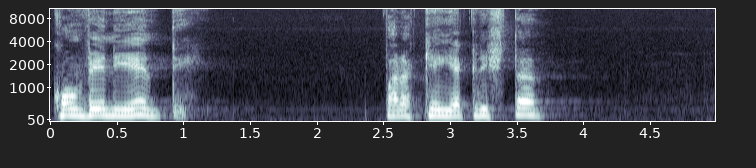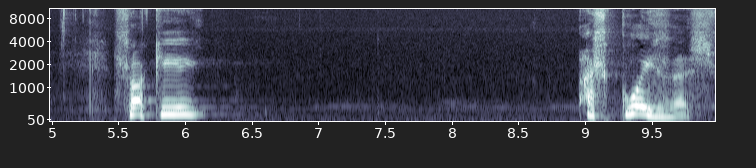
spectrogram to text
conveniente para quem é cristão. Só que as coisas,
